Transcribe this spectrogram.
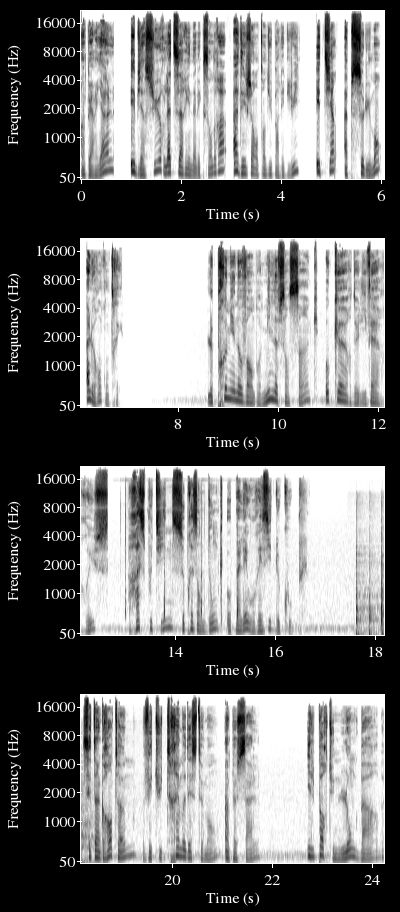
impérial, et bien sûr, la tsarine Alexandra a déjà entendu parler de lui et tient absolument à le rencontrer. Le 1er novembre 1905, au cœur de l'hiver russe, Rasputin se présente donc au palais où réside le couple. C'est un grand homme, vêtu très modestement, un peu sale. Il porte une longue barbe,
